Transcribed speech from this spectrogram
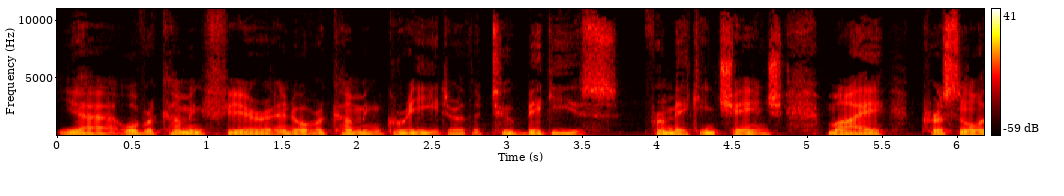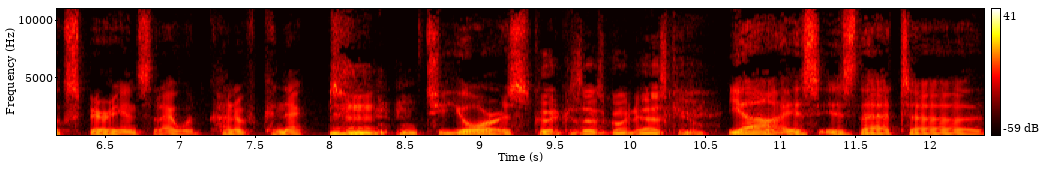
Yeah, overcoming fear and overcoming greed are the two biggies for making change. My personal experience that I would kind of connect mm-hmm. to yours. Good, because I was going to ask you. Yeah, is is that uh,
